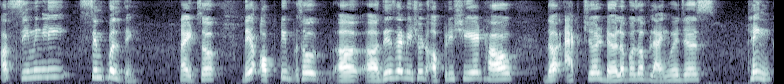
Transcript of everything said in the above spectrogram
a seemingly simple thing, right? So they opti so uh, uh, this is where we should appreciate how the actual developers of languages think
